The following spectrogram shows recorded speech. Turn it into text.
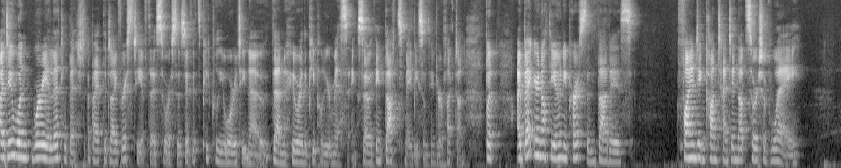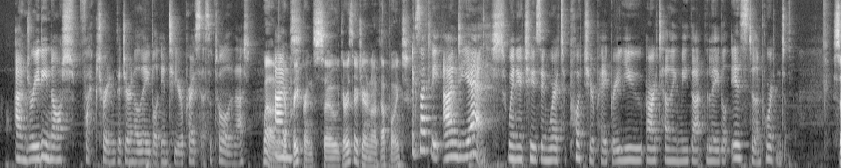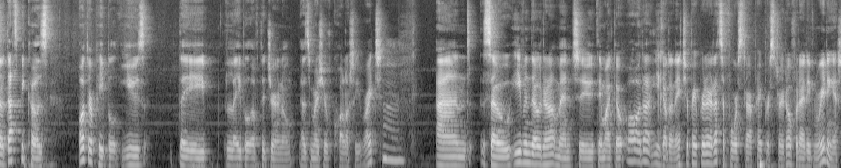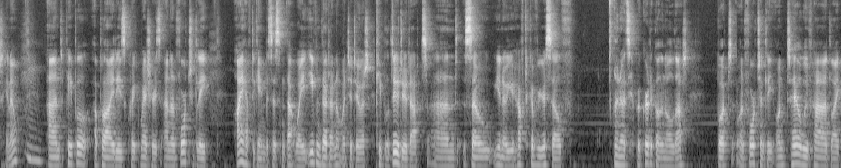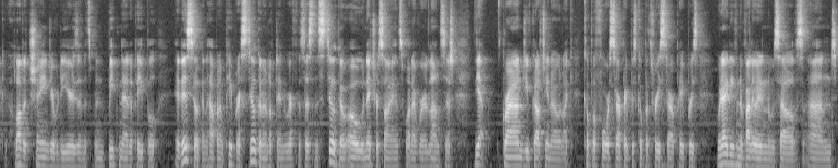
I do worry a little bit about the diversity of those sources. If it's people you already know, then who are the people you're missing? So I think that's maybe something to reflect on. But I bet you're not the only person that is finding content in that sort of way and really not factoring the journal label into your process at all in that. Well, I mean, And- they're preprints, so there is no journal at that point. Exactly. And yet, when you're choosing where to put your paper, you are telling me that the label is still important. So that's because other people use the label of the journal as a measure of quality, right? Hmm. And so even though they're not meant to, they might go, "Oh, that you got a nature paper there. That's a four-star paper straight off without even reading it," you know. Mm. And people apply these quick measures, and unfortunately, I have to game the system that way, even though they're not meant to do it. People do do that, and so you know you have to cover yourself. I know it's hypocritical and all that, but unfortunately, until we've had like a lot of change over the years and it's been beaten out of people, it is still going to happen, and people are still going to look down the reference and still go, "Oh, Nature Science, whatever, Lancet, yeah, grand. You've got you know like a couple of four star papers, a couple of three star papers, without even evaluating themselves." And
